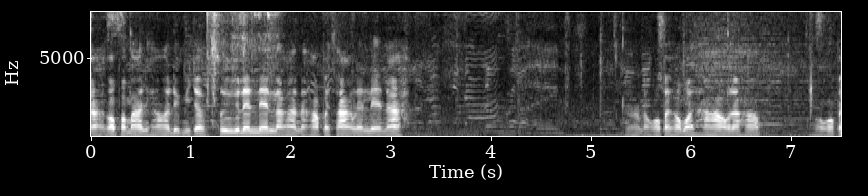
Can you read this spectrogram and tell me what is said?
อ่าก็ประมาณนี้ครับเดี๋ยวมีจะซื้อเล่นๆแล้วกันนะครับไปสร้างเล่นๆนะอ่าเราก็ไปคำว่าทาวน์นะครับเราก็ไป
